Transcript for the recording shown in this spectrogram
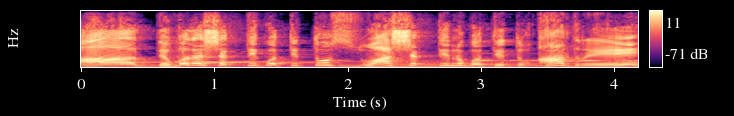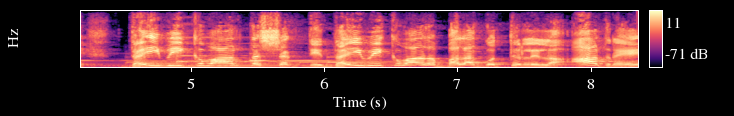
ಆ ದೆವ್ವದ ಶಕ್ತಿ ಗೊತ್ತಿತ್ತು, ಸ್ವಶಕ್ತಿನೂ ಗೊತ್ತಿತ್ತು. ಆದ್ರೆ ದೈವಿಕವಾದ ಶಕ್ತಿ, ದೈವಿಕವಾದ ಬಲ ಗೊತ್ತಿರಲಿಲ್ಲ. ಆದ್ರೆ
